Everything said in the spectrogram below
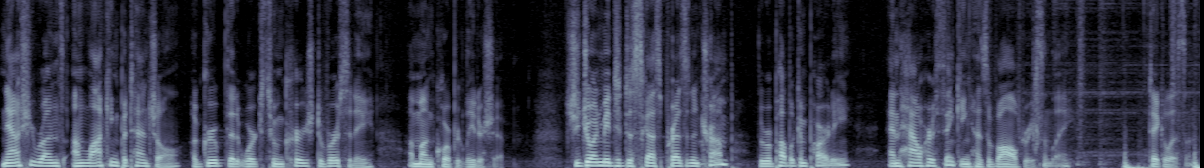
Now she runs Unlocking Potential, a group that works to encourage diversity among corporate leadership. She joined me to discuss President Trump, the Republican Party, and how her thinking has evolved recently. Take a listen.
